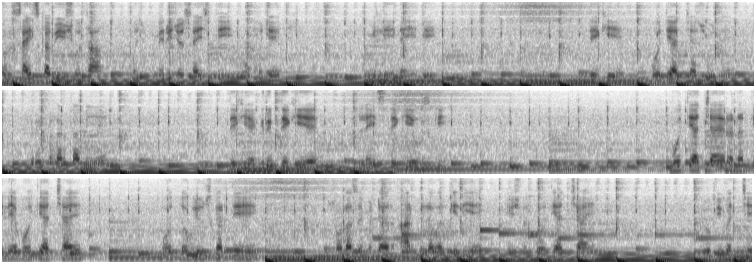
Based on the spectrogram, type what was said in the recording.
और साइज़ का भी इशू था। मेरी जो साइज़ थी, वो मुझे मिली नहीं थी। देखिए, बहुत ही अच्छा शूज़ है। ग्रे कलर का भी है। देखिए ग्रिप देखिए लेस देखिए उसकी। बहुत ही अच्छा है रनर के लिए, बहुत ही अच्छा है। बहुत लोग यूज़ करते हैं। 1600 मीटर आर्मी लवर के लिए ये शूज़ बहुत ही अच्छा है। जो भी बच्चे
